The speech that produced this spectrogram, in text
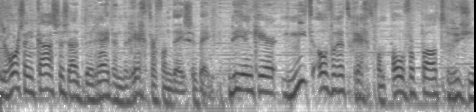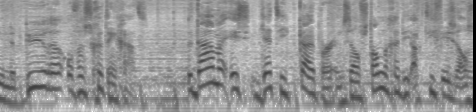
Je hoort een casus uit de rijdende rechter van deze week. Die een keer niet over het recht van overpad, ruzie in de buren of een schutting gaat. De dame is Jetty Kuiper, een zelfstandige die actief is als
